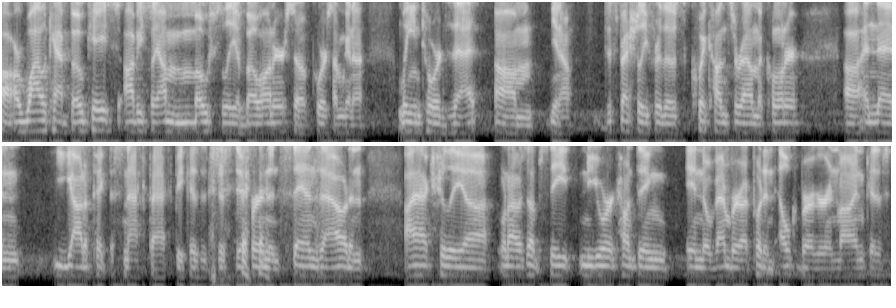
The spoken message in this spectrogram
uh, our Wildcat bow case. Obviously, I'm mostly a bow hunter, so of course I'm gonna lean towards that. Um, you know, especially for those quick hunts around the corner. Uh, and then you got to pick the snack pack because it's just different and stands out. And I actually, uh, when I was upstate New York hunting in November, I put an elk burger in mine because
